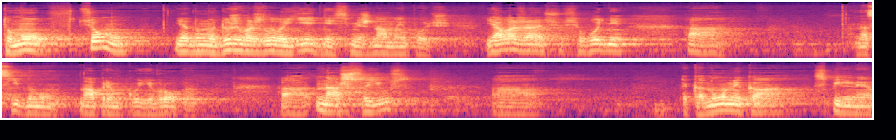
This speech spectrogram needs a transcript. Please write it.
Тому в цьому, я думаю, дуже важлива єдність між нами і Польщею. Я вважаю, що сьогодні на східному напрямку Європи наш союз. Економіка, спільне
